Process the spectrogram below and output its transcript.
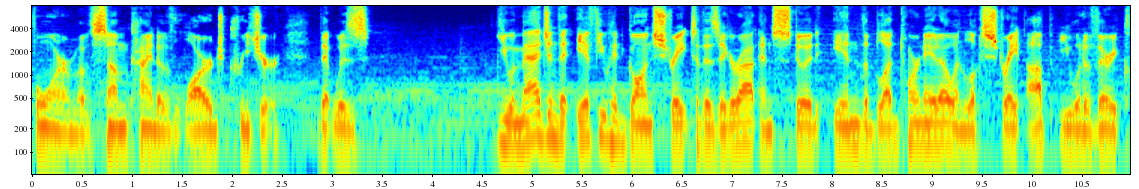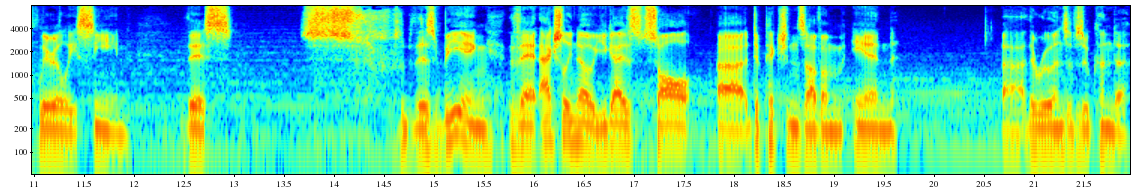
form of some kind of large creature that was. You imagine that if you had gone straight to the ziggurat and stood in the blood tornado and looked straight up, you would have very clearly seen this this being that actually no you guys saw uh, depictions of him in uh, the ruins of Zul'Kunda.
